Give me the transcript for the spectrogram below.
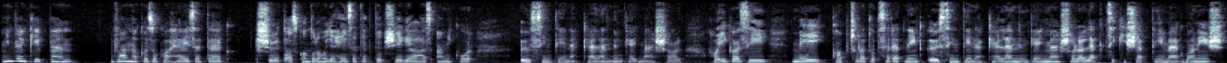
mindenképpen vannak azok a helyzetek, sőt azt gondolom, hogy a helyzetek többsége az, amikor őszintének kell lennünk egymással. Ha igazi, mély kapcsolatot szeretnénk, őszintének kell lennünk egymással a legcikisebb témákban is,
